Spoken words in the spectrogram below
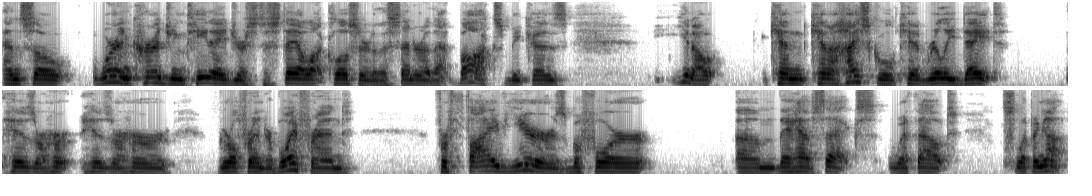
And so we're encouraging teenagers to stay a lot closer to the center of that box because you know can can a high school kid really date his or her his or her girlfriend or boyfriend for five years before um, they have sex without slipping up.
